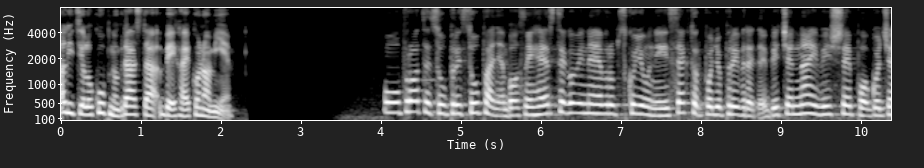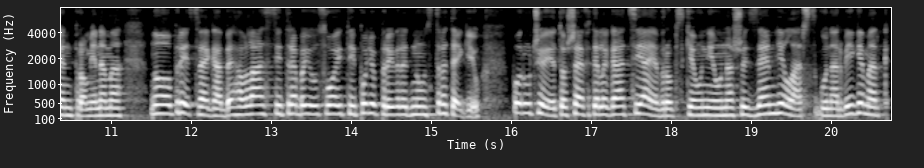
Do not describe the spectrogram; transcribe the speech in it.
ali i cjelokupnog rasta BH ekonomije. U procesu pristupanja Bosne i Hercegovine Evropskoj uniji sektor poljoprivrede bit će najviše pogođen promjenama, no prije svega BH vlasti trebaju usvojiti poljoprivrednu strategiju. Poručio je to šef delegacija Evropske unije u našoj zemlji Lars Gunnar Vigemark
